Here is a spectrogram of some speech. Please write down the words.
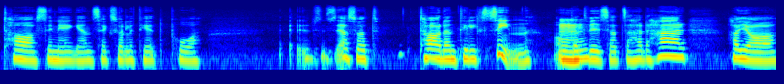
ta sin egen sexualitet på alltså att ta den till sin och att visa att så här, det här har jag,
